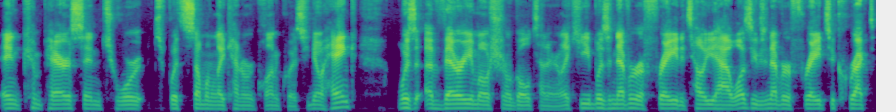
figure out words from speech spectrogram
in comparison toward with someone like Henrik Lundqvist. You know, Hank was a very emotional goaltender. Like he was never afraid to tell you how it was. He was never afraid to correct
